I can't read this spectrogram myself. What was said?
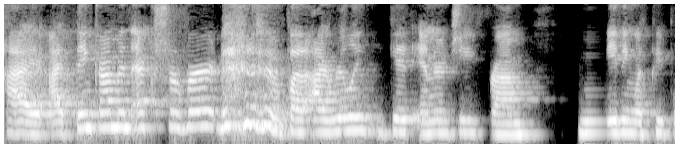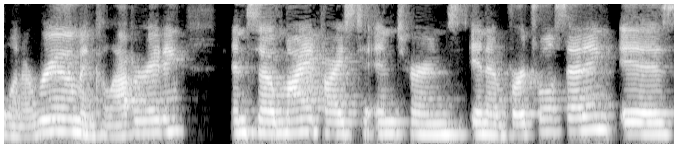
I, I think I'm an extrovert, but I really get energy from meeting with people in a room and collaborating. And so, my advice to interns in a virtual setting is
